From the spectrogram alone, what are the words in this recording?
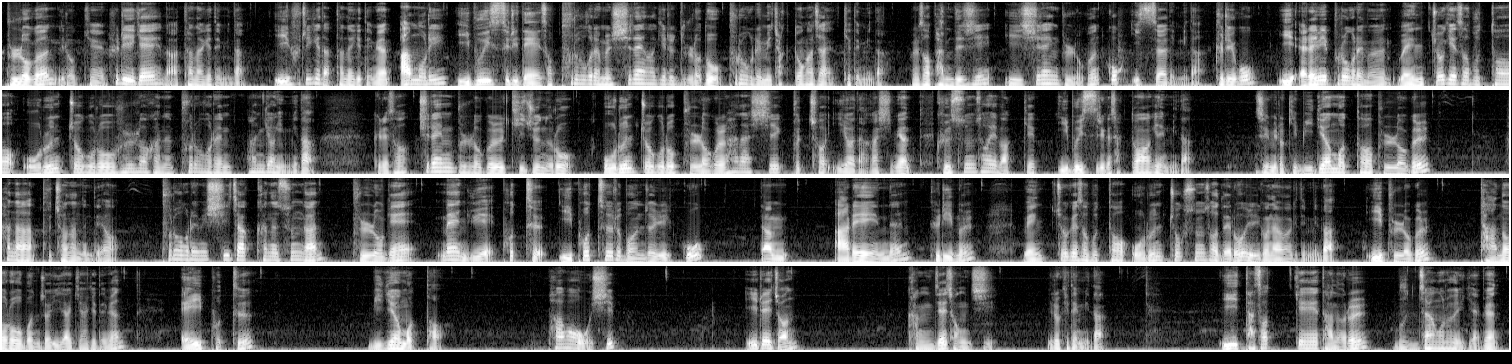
블록은 이렇게 흐리게 나타나게 됩니다. 이 흐리게 나타나게 되면 아무리 EV3 내에서 프로그램을 실행하기를 눌러도 프로그램이 작동하지 않게 됩니다. 그래서 반드시 이 실행 블록은 꼭 있어야 됩니다. 그리고 이 LME 프로그램은 왼쪽에서부터 오른쪽으로 흘러가는 프로그램 환경입니다. 그래서 실행 블록을 기준으로 오른쪽으로 블럭을 하나씩 붙여 이어 나가시면 그 순서에 맞게 EV3가 작동하게 됩니다. 지금 이렇게 medium 모터 블럭을 하나 붙여놨는데요. 프로그램이 시작하는 순간 블록의 맨 위에 포트, 이 포트를 먼저 읽고 다음 아래에 있는 그림을 왼쪽에서부터 오른쪽 순서대로 읽어 나가게 됩니다. 이 블록을 단어로 먼저 이야기하게 되면 A 포트, medium 모터, 파워 50, 1회전, 강제 정지 이렇게 됩니다. 이 다섯 개의 단어를 문장으로 얘기하면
